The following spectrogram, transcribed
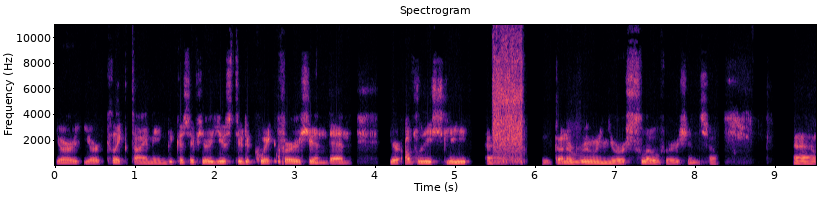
your your click timing because if you're used to the quick version, then you're obviously uh, gonna ruin your slow version. So, uh,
